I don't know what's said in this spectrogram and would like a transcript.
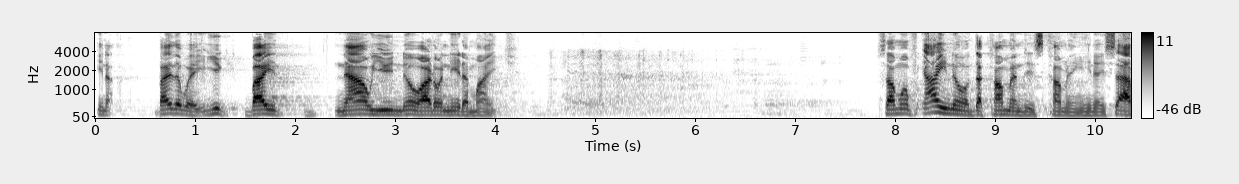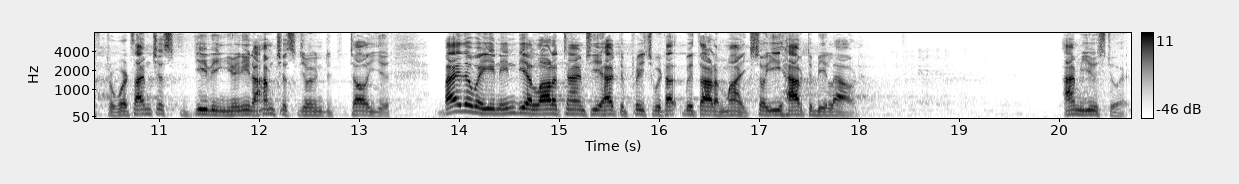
you know, by the way, you, by now you know I don't need a mic. Some of I know the comment is coming, you know, it's afterwards. I'm just giving you, you know, I'm just going to tell you. By the way, in India, a lot of times you have to preach without, without a mic, so you have to be loud. I'm used to it.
